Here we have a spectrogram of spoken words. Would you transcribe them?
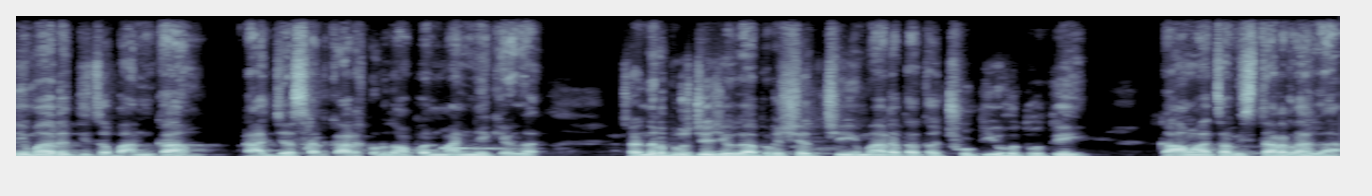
इमारतीचं बांधकाम राज्य सरकारकडून आपण मान्य केलं. चंद्रपूरची जिल्हा परिषदची इमारत आता छोटी होत होती. कामाचा विस्तार झाला.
